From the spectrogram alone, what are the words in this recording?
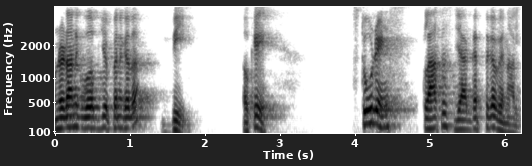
ఉండడానికి వర్క్ చెప్పాను కదా? బి. ఓకే? స్టూడెంట్స్ క్లాసెస్ జాగ్రత్తగా వినాలి.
